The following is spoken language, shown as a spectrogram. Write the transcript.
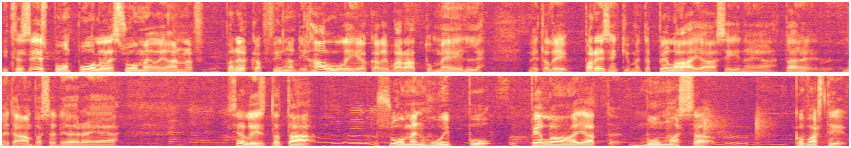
itse asiassa Espoon puolelle Suomenojan Padel Cup Finlandin halliin, joka oli varattu meille. Meitä oli parisenkymmentä pelaajaa siinä ja, tai meitä ambassadöörejä. Ja siellä oli tota, Suomen huippupelaajat, muun muassa kovasti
